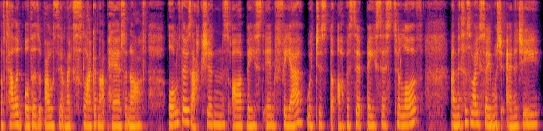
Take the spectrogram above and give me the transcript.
of telling others about it, and like slagging that person off, all of those actions are based in fear, which is the opposite basis to love. And this is why so much energy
